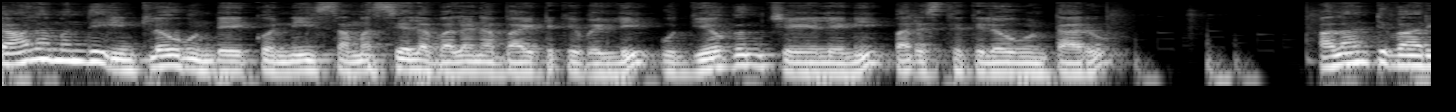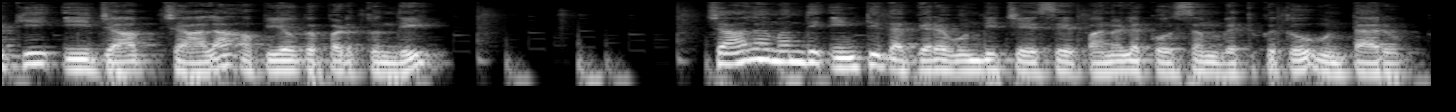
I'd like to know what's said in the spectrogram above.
చాలా మంది ఇంట్లో ఉండే కొన్ని సమస్యల వలన బయటికి వెళ్ళి ఉద్యోగం చేయలేని పరిస్థితిలో ఉంటారు. అలాంటి వారికి ఈ జాబ్ చాలా ఉపయోగపడుతుంది. చాలా మంది ఇంటి దగ్గర ఉండి చేసే పనుల కోసం వెతుకుతూ ఉంటారు.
